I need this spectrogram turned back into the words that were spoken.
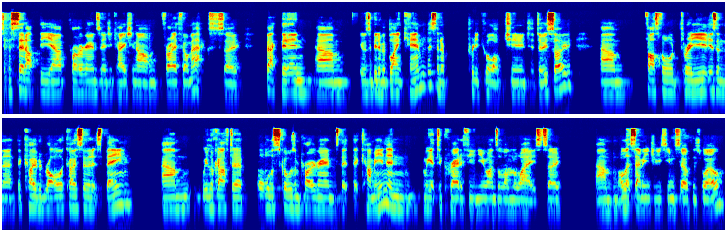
to set up the uh, programs and education arm for AFL Max. So back then, um, it was a bit of a blank canvas and a pretty cool opportunity to do so. Um, fast forward three years and the, the COVID roller coaster that it's been, um, we look after all the schools and programs that, that come in and we get to create a few new ones along the way. So um, I'll let Sam introduce himself as well.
